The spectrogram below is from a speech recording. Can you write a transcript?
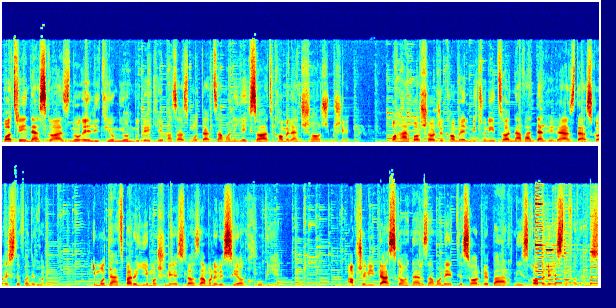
باتری این دستگاه از نوع لیتیوم یون بوده که پس از مدت زمان یک ساعت کاملا شارژ میشه. با هر بار شارژ کامل می‌تونید تا 90 دقیقه از دستگاه استفاده کنید. این مدت برای یه ماشین اصلاح زمان بسیار خوبیه. همچنین دستگاه در زمان اتصال به برق نیز قابل استفاده است.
